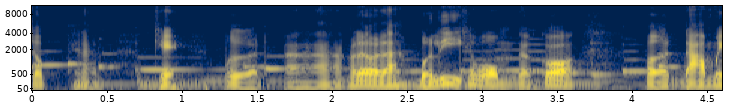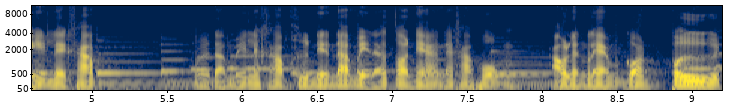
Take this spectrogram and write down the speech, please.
จบแค่นั้นโอเค เปิดอ่าเขาเรียกว่าอะไรเบอร์รี่ครับผมแล้วก็เปิดดาเมจเลยครับเปิดดาเมจเลยครับ คือเน้นดาเมจแล้วตอนนี้นะครับผม เอาแรงๆไปก่อนปืด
